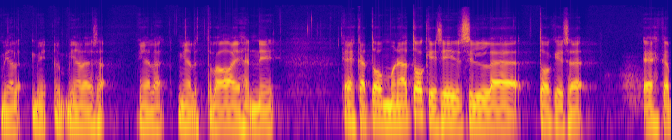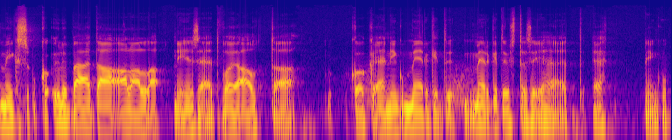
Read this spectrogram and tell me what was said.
miele, mieleensä, miele, miellyttävä aihe, niin ehkä tommonen. Ja toki, sille, toki se ehkä miksi ylipäätään alalla, niin se, että voi auttaa kokea niin kuin merkity, merkitystä siihen, että ehkä niin kuin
